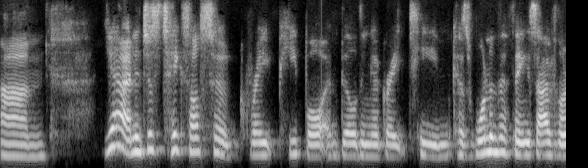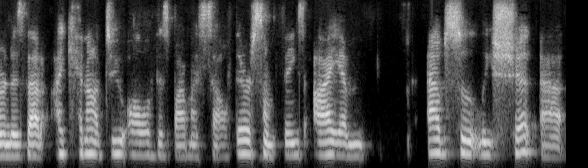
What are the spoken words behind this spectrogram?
Um, yeah, and it just takes also great people and building a great team. Because one of the things I've learned is that I cannot do all of this by myself. There are some things I am absolutely shit at.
